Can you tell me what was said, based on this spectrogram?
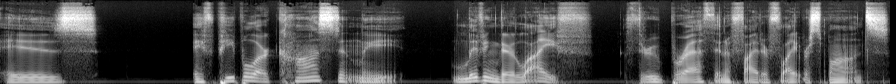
is if people are constantly living their life through breath in a fight or flight response,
